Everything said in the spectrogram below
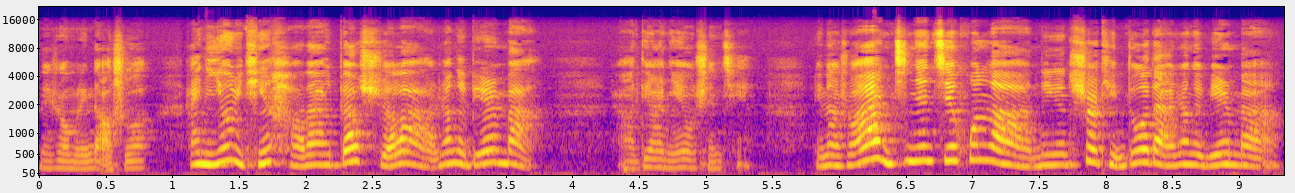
那时候我们领导说：“哎，你英语挺好的，不要学了，让给别人吧。”然后第二年又申请，领导说：“啊，你今年结婚了，那个事儿挺多的，让给别人吧。”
